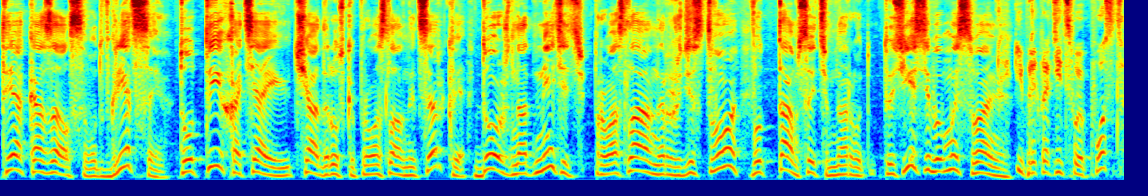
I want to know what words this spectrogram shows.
ты оказался вот в Греции, то ты, хотя и чадо Русской Православной Церкви, должен отметить православное Рождество вот там с этим народом. То есть, если бы мы с вами... И прекратить свой пост?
